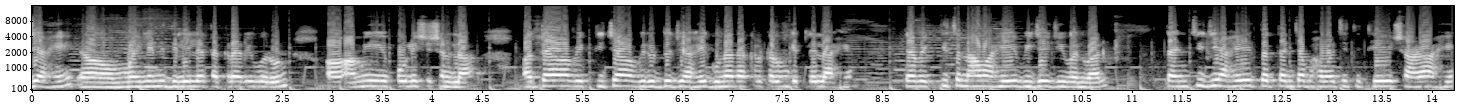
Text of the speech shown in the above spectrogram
जी आहे महिलेने दिलेल्या तक्रारीवरून आम्ही पोलीस स्टेशनला त्या व्यक्तीच्या विरुद्ध जे आहे गुन्हा दाखल करून घेतलेला आहे. त्या व्यक्तीचं नाव आहे विजय जीवनवाल. त्यांची जी आहे तर त्यांच्या भावाची तिथे शाळा आहे.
